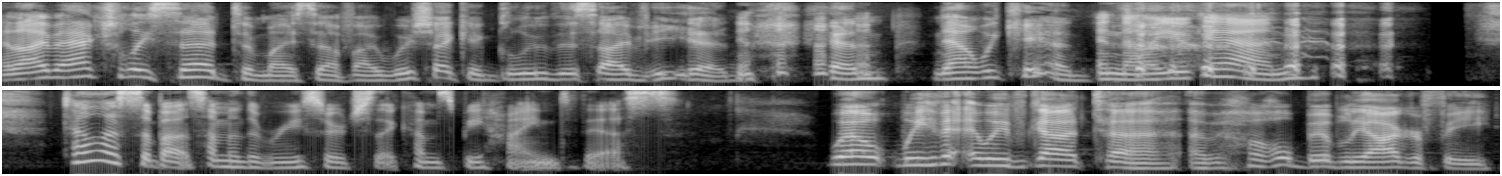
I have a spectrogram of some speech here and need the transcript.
And I've actually said to myself, I wish I could glue this IV in. and now we can. And now you can. Tell us about some of the research that comes behind this. Well, we've we've got uh, a whole bibliography.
